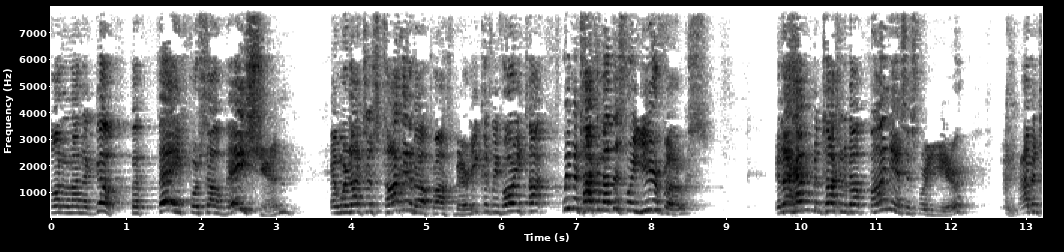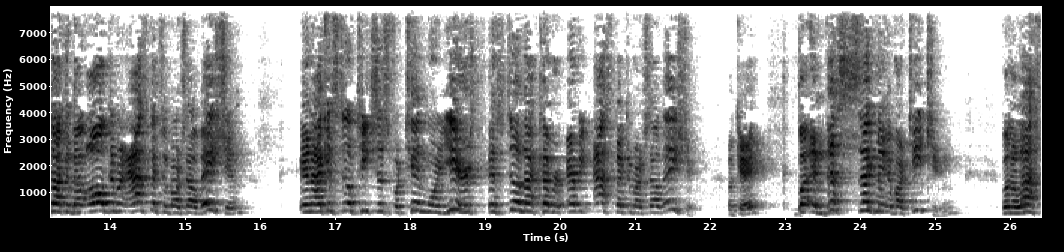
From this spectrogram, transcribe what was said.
on and on and go. But faith for salvation, and we're not just talking about prosperity, because we've already talked, we've been talking about this for a year, folks. And I haven't been talking about finances for a year. I've been talking about all different aspects of our salvation and I can still teach this for 10 more years and still not cover every aspect of our salvation. Okay? But in this segment of our teaching, for the last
